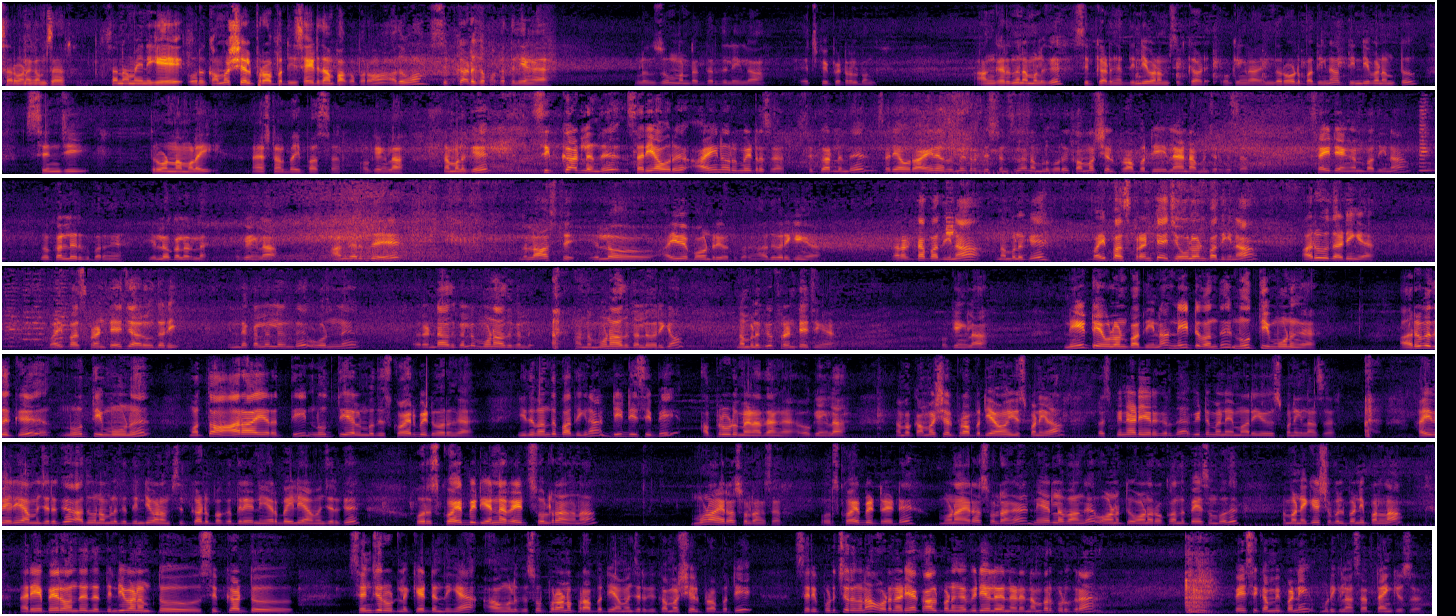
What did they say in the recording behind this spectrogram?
Sir வணக்கம் sir. Sir நம்ம இன்றைக்கி ஒரு கமர்ஷியல் ப்ராப்பர்ட்டி சைடு தான் பார்க்க போகிறோம் அதுவும் சிப்காடுக்கு பக்கத்துலேயேங்க. உங்களுக்கு ஜூம் பண்ணுறது தெரியுது இல்லைங்களா? ஹெச்பி பெட்ரோல் பங்க் அங்கேருந்து நம்மளுக்கு சிப்காடுங்க. திண்டிவனம் சிப்காடு. ஓகேங்களா? இந்த ரோடு பார்த்திங்கன்னா Tindivanam to Senji Tiruvannamalai national bypass sir. ஓகேங்களா? நம்மளுக்கு சிப்காட்லேருந்து சரியாக ஒரு ஐநூறு மீட்ரு சார். சிப்காட்லேருந்து சரியாக ஒரு ஐநூறு மீட்டர் டிஸ்டன்ஸில் நம்மளுக்கு ஒரு கமர்ஷியல் ப்ராப்பர்ட்டி லேண்ட் அமைஞ்சிருக்கு சார். சைட் எங்கன்னு பார்த்தீங்கன்னா இதோ கல் இருக்குது பாருங்கள் எல்லோ கலரில் ஓகேங்களா? அங்கேருந்து இந்த லாஸ்ட்டு எல்லோ ஹைவே பவுண்ட்ரி வருது பாருங்கள் அது வரைக்குங்க கரெக்டாக பார்த்தீங்கன்னா நம்மளுக்கு பைபாஸ் ஃப்ரண்டேஜ் எவ்வளோன்னு பார்த்தீங்கன்னா அறுபது அடிங்க. பைபாஸ் ஃப்ரண்டேஜ் அறுபது அடி. இந்த கல்லுலேருந்து ஒன்று ரெண்டாவது கல் மூணாவது கல் அந்த மூணாவது கல் வரைக்கும் நம்மளுக்கு ஃப்ரண்டேஜுங்க ஓகேங்களா? நீட்டு எவ்வளோன்னு பார்த்தீங்கன்னா நீட்டு வந்து நூற்றி மூணுங்க. அறுபதுக்கு நூற்றி மூணு மொத்தம் ஆறாயிரத்தி நூற்றி எண்பது ஸ்கொயர் ஃபீட் வருங்க. இது வந்து பார்த்திங்கன்னா டிடிசிபி அப்ரூவ்டு மேனாக தாங்க ஓகேங்களா நம்ம கமர்ஷியல் ப்ராப்பர்ட்டியாகவும் யூஸ் பண்ணிக்கலாம். ப்ளஸ் பின்னாடி இருக்கிறத வீட்டு மேனை மாதிரியும் யூஸ் பண்ணிக்கலாம் சார் ஹைவேலேயே அமைஞ்சிருக்கு. அதுவும் நம்மளுக்கு திண்டிவனம் சிப்காடு பக்கத்துலேயே நியர்பைலேயே அமைஞ்சிருக்கு. ஒரு ஸ்கொயர் ஃபீட் என்ன ரேட் சொல்கிறாங்கன்னா மூணாயிரரூவா சொல்கிறாங்க சார் ஒரு ஸ்கொயர் ஃபீட் ரேட்டு மூணாயிரரூவா சொல்கிறாங்க நேரில் வாங்க ஓனர் டு ஓனர் உட்காந்து பேசும்போது நம்ம நெகோஷியபிள் பண்ணி பண்ணலாம். நிறைய பேர் வந்து இந்த திண்டிவனம் டு சிப்காட் டு செஞ்சி ரோட்டில் கேட்டிருந்தீங்க. அவங்களுக்கு சூப்பரான ப்ராப்பர்ட்டி அமைஞ்சிருக்கு கமர்ஷியல் ப்ராப்பர்ட்டி சரி பிடிச்சிருந்துன்னா உடனடியாக கால் பண்ணுங்கள் வீடியோவில் என்னுடைய நம்பர் கொடுக்குறேன். பேசி கம்மி பண்ணி முடிக்கலாம் சார் தேங்க்யூ சார்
